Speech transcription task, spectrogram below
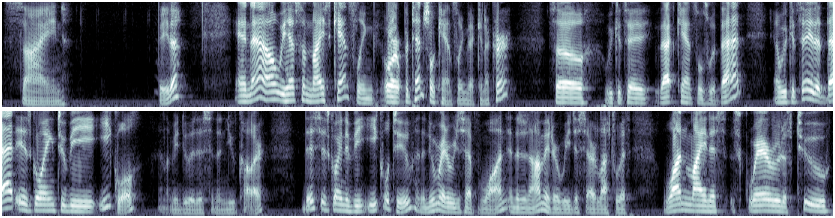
sine theta. And now we have some nice canceling or potential canceling that can occur. So we could say that cancels with that. And we could say that that is going to be equal, and let me do this in a new color. This is going to be equal to, in the numerator we just have 1, in the denominator we just are left with 1 minus square root of 2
